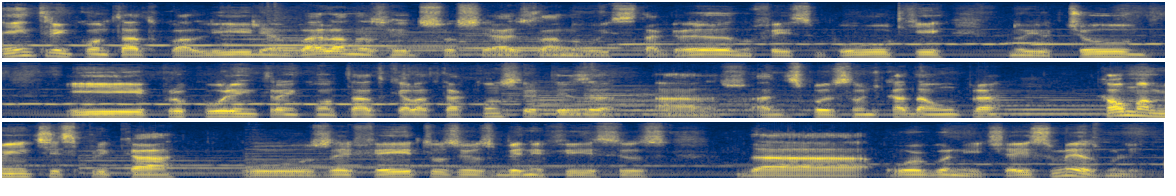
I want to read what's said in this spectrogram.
entre em contato com a Lilian, vai lá nas redes sociais, lá no Instagram, no Facebook, no YouTube, e procure entrar em contato, que ela está com certeza à, à, disposição de cada um para calmamente explicar os efeitos e os benefícios da orgonite. É isso mesmo, Lilian?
